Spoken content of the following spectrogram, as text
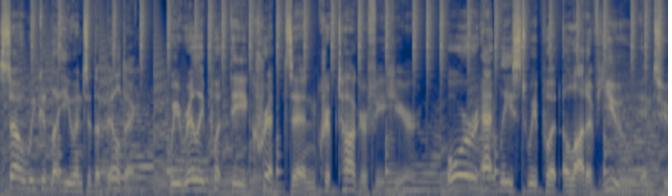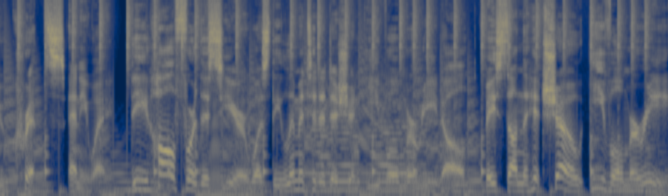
so we could let you into the building. We really put the crypt in cryptography here. Or at least we put a lot of you into crypts anyway. The haul for this year was the limited edition Evil Marie doll, based on the hit show Evil Marie.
